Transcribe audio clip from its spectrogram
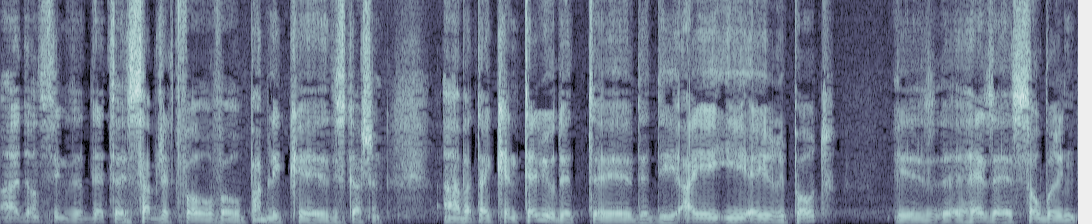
I don't think that that's a subject for, for public uh, discussion. Uh, but I can tell you that, uh, that the IAEA report is, has a sobering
